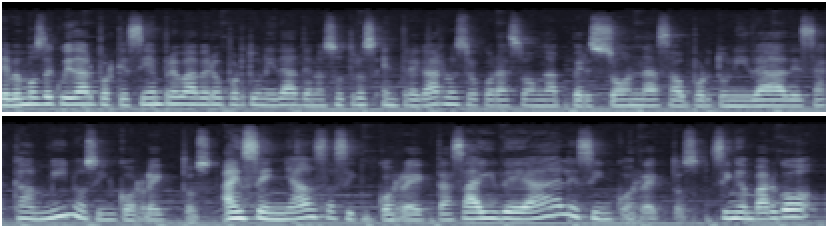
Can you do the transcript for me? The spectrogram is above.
Debemos de cuidar porque siempre va a haber oportunidad de nosotros entregar nuestro corazón a personas, a oportunidades, a caminos incorrectos, a enseñanzas incorrectas, a ideales incorrectos. Sin embargo,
